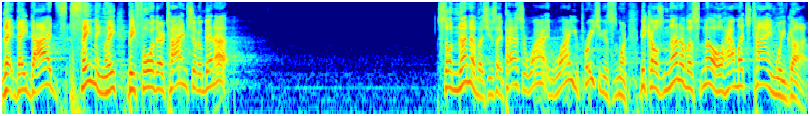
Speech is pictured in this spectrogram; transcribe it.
They, they died seemingly before their time should have been up. So none of us, you say, Pastor, why, why are you preaching this this morning? Because none of us know how much time we've got.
